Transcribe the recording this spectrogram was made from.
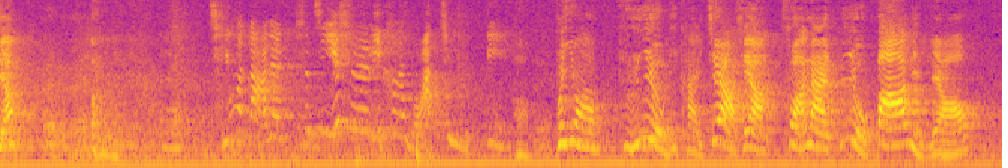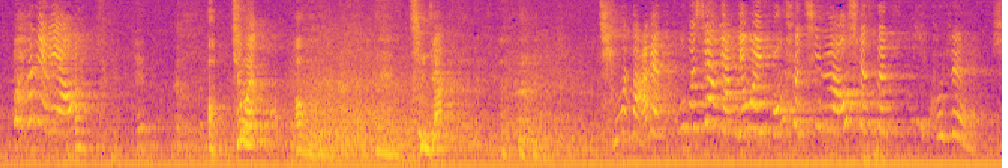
讲。呃，请问大人是几时离开原居的？啊，本院自幼离开家乡，算来已有八年了。八年了。哦，请问，哦，哎，请讲。请问大人，我们襄阳有位风顺清老先生，你可认识？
